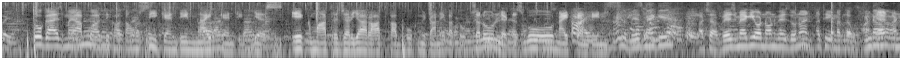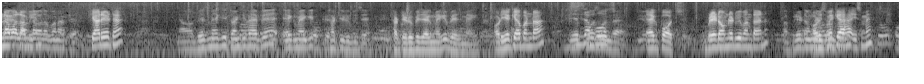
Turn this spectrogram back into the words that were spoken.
तो गाइज़ मैं आपको आज दिखाता हूँ C canteen night canteen yes एकमात्र ज़रिया रात का भूख मिटाने का तो चलो let's go night canteen veg Maggi? अच्छा वेज मैगी और नॉन वेज दोनों हैं? अथी मतलब अंडा अंडा वाला भी क्या रेट है? वेज मैगी ट्वेंटी फाइव है एग मैगी थर्टी रुपीज़ है। Thirty rupees egg Maggi veg Maggi. और ये क्या बन रहा है? एग पॉच ब्रेड ऑमलेट भी बनता है ना? हाँ, ब्रेड और ऑमलेट इसमें क्या है। इसमें?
